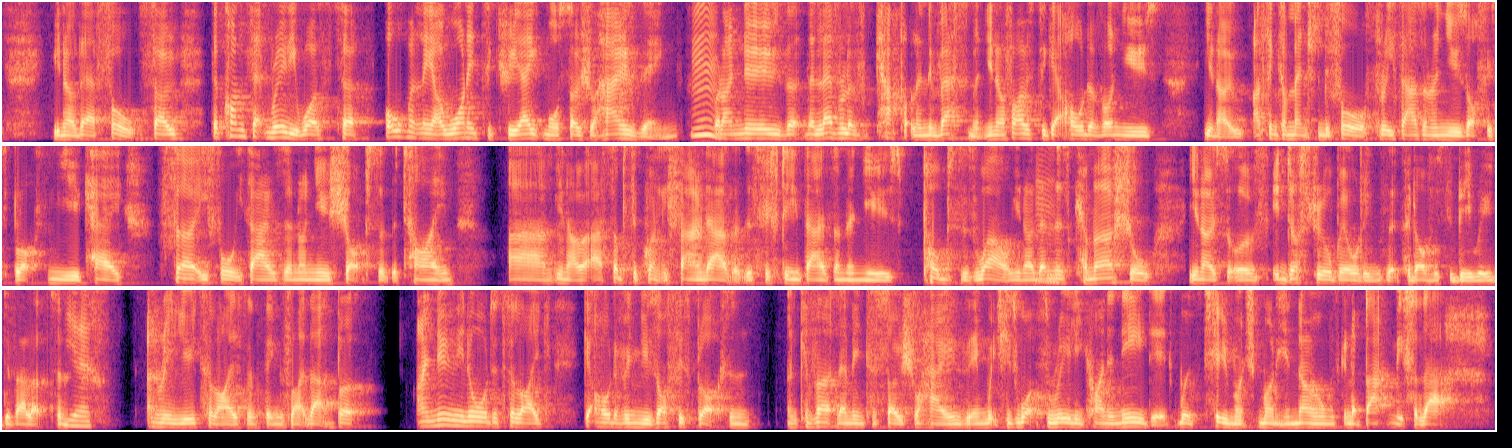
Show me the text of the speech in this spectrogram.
you know their fault so the concept really was to ultimately i wanted to create more social housing mm. but i knew that the level of capital and investment you know if i was to get hold of unused you know i think i mentioned before 3000 unused office blocks in the uk 30 40,000 unused shops at the time um, you know, I subsequently found out that there's 15,000 unused pubs as well. You know, then mm. there's commercial, you know, sort of industrial buildings that could obviously be redeveloped and yes. and reutilized and things like that. But I knew in order to like get hold of unused office blocks and and convert them into social housing, which is what's really kind of needed, was too much money, and no one was going to back me for that.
